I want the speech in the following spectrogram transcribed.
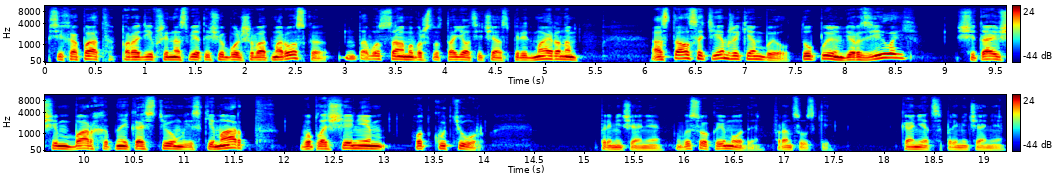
психопат, породивший на свет еще большего отморозка, ну, того самого, что стоял сейчас перед Майроном, остался тем же, кем был, тупым верзилой, считающим бархатный костюм из кемарт воплощением хот-кутюр. Примечание. Высокой моды. Французский. Конец примечания.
